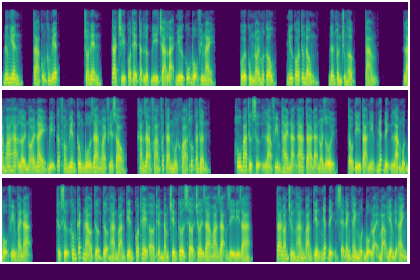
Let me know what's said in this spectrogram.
đương nhiên, ta cũng không biết. Cho nên, ta chỉ có thể tận lực đi trả lại như cũ bộ phim này. Cuối cùng nói một câu, như có tương đồng, đơn thuần trùng hợp, tám. Làm hoa hạ lời nói này bị các phóng viên công bố ra ngoài phía sau, khán giả phảng phất ăn một khóa thuốc an thần. Hô ba thực sự là phim tai nạn, a, ta đã nói rồi, tàu tì tạ niệm nhất định là một bộ phim tai nạn thực sự không cách nào tưởng tượng hàn bán tiên có thể ở thuyền đắm trên cơ sở chơi ra hoa dạng gì đi ra. Ta đoán chừng hàn bán tiên nhất định sẽ đánh thành một bộ loại mạo hiểm điện ảnh,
